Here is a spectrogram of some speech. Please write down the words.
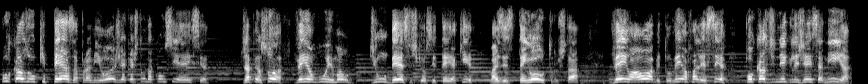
por causa do que pesa para mim hoje é a questão da consciência. Já pensou? Vem algum irmão de um desses que eu citei aqui, mas tem outros, tá? Venham a óbito, venham a falecer por causa de negligência minha,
